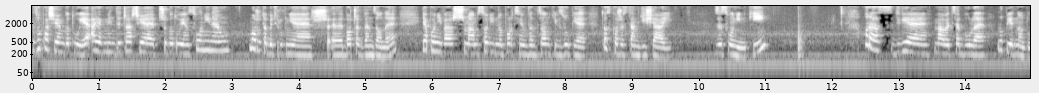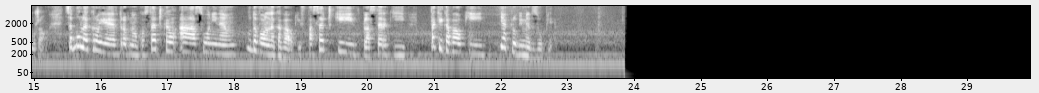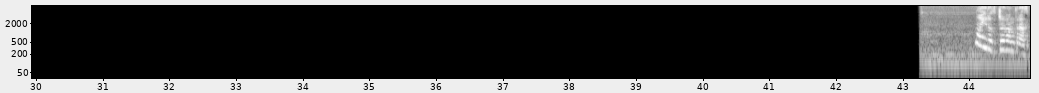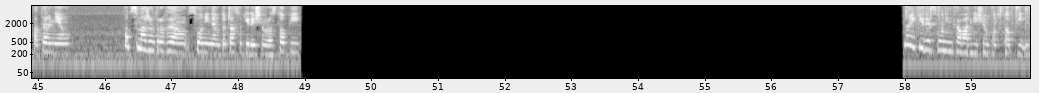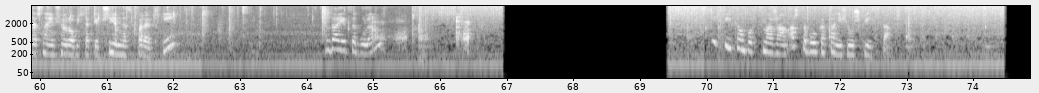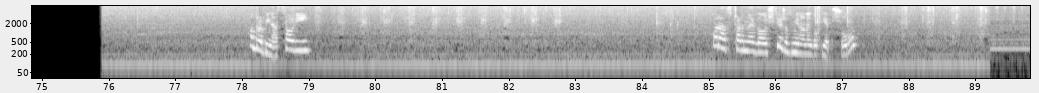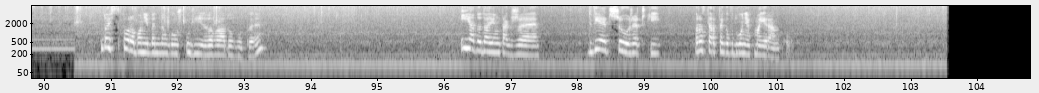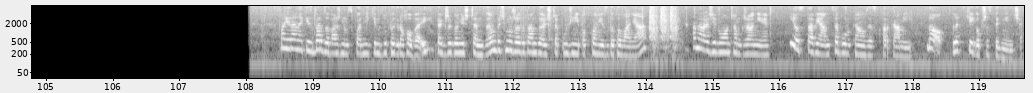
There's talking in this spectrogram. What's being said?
Zupa się gotuje, a ja w międzyczasie przygotuję słoninę. Może to być również e, boczek wędzony. Ja, ponieważ mam solidną porcję wędzonki w zupie, to skorzystam dzisiaj ze słoninki. Oraz dwie małe cebule lub jedną dużą. Cebulę kroję w drobną kosteczkę, a słoninę w dowolne kawałki, w paseczki, w plasterki. Takie kawałki, jak lubimy w zupie. I rozgrzewam teraz patelnię. Podsmażę trochę słoninę do czasu, kiedy się roztopi. No i kiedy słoninka ładnie się podtopi i zaczynają się robić takie przyjemne skwareczki, dodaję cebulę. I chwilkę podsmażam, aż cebulka stanie się szklista. Odrobina soli. Oraz czarnego, świeżo zmielonego pieprzu. Dość sporo, bo nie będę go już później dodawała do zupy. I ja dodaję także 2-3 łyżeczki roztartego w dłoniach majeranku. Majeranek jest bardzo ważnym składnikiem zupy grochowej, także go nie szczędzę. Być może dodam go jeszcze później pod koniec gotowania. A na razie wyłączam grzanie i odstawiam cebulkę ze skwarkami do lekkiego przestygnięcia.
